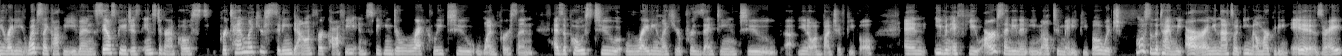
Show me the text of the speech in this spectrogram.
you're writing your website copy, even sales pages, Instagram posts, pretend like you're sitting down for a coffee and speaking directly to one person as opposed to writing like you're presenting to uh, you know a bunch of people. And even if you are sending an email to many people which most of the time we are i mean that's what email marketing is right?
